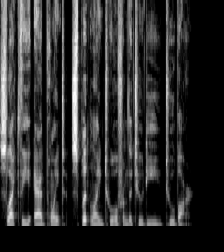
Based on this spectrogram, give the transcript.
Select the Add Point Split Line tool from the 2D toolbar.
